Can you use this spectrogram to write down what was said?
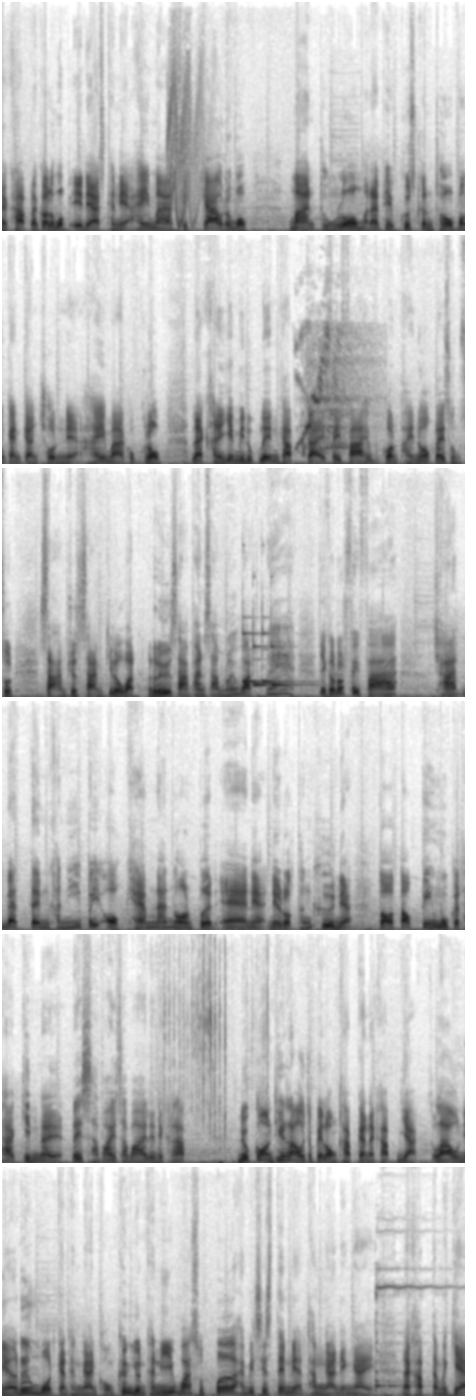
นะครับ แล้วก็ระบบ ADAS คันนี้ให้มา 19 ระบบ ม่านถุงลม Adaptive Cruise Control ป้องกันการชนเนี่ยให้มาครบครบและคันนี้ยังมีลูกเล่นครับ จ่ายไฟฟ้าให้อุปกรณ์ภายนอกได้สูงสุด 3.3 กิโลวัตต์หรือ 3,300 วัตต์แม่อย่างกับรถไฟฟ้าชาร์จแบตเต็มคันนี้ไปออกแคมป์นะนอนเปิดแอร์เนี่ยในรถทั้งคืนเนี่ยต่อเตาปิ้งหมูกระทะกินเนี่ยได้สบายๆเลยนะครับ เดี๋ยวก่อนที่เราจะไปลองขับกันนะครับ อยากเล่าเนี่ยเรื่องโหมดการทำงานของเครื่องยนต์คันนี้ว่า Super Hybrid System เนี้ยทำงานยังไงนะครับแต่เมื่อกี้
